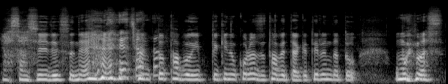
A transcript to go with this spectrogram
優しいですね。ちゃんと多分一匹残らず食べてあげてるんだと思います。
